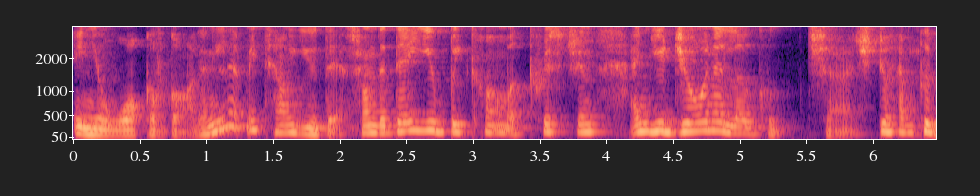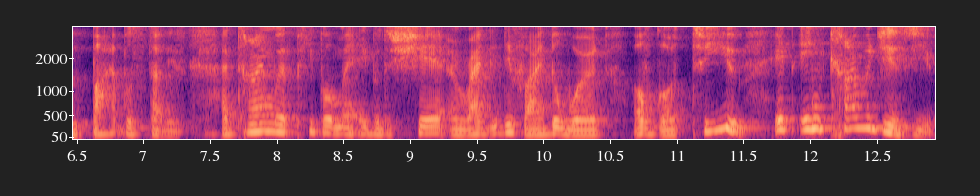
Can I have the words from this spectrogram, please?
in your walk of God. And let me tell you this from the day you become a Christian and you join a local church to have good Bible studies, a time where people may be able to share and rightly divide the word of God to you, it encourages you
